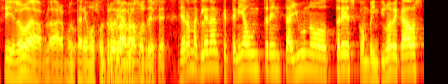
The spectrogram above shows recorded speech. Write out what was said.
Sí, luego hablar- montaremos un Otro día hablamos de ese. Gerard McLaren, que tenía un 31-3 con 29 caos,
